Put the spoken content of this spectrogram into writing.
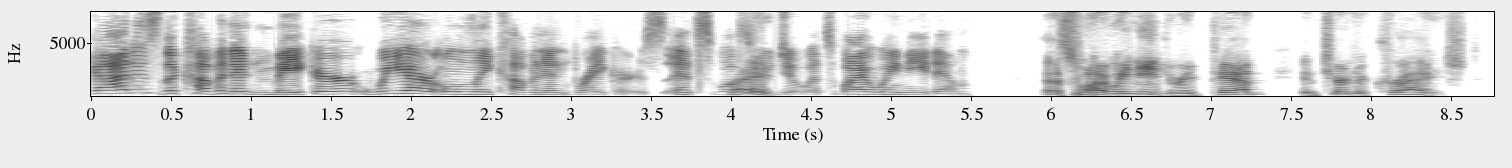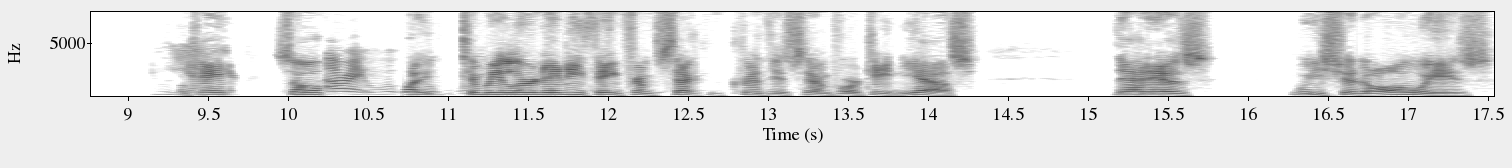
God is the covenant maker. We are only covenant breakers. It's what we do. It's why we need him. That's why we need to repent and turn to Christ. Yeah. Okay. So All right. what, can we learn anything from Second Corinthians seven fourteen? Yes. That is, we should always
